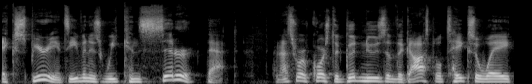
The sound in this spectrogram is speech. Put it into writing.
experience, even as we consider that. And that's where, of course, the good news of the gospel takes away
